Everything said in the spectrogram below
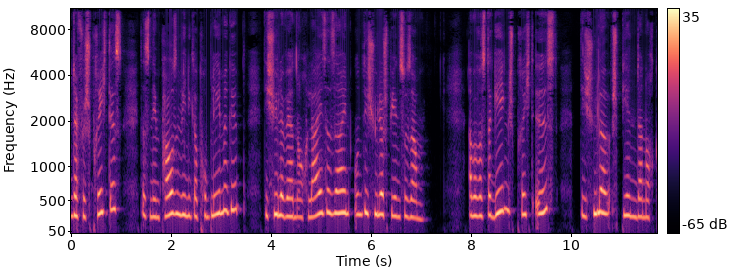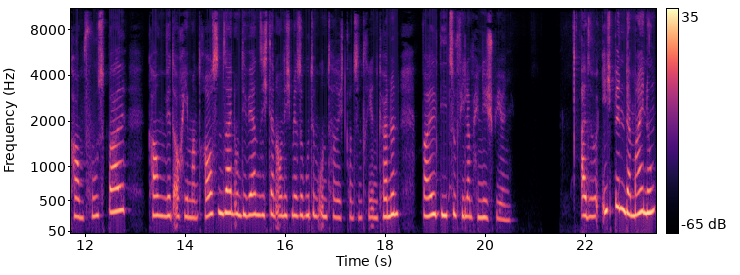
dafür spricht es, dass in den Pausen weniger Probleme gibt, die Schüler werden auch leiser sein und die Schüler spielen zusammen. Aber was dagegen spricht ist, die Schüler spielen dann noch kaum Fußball, Kaum wird auch jemand draußen sein und die werden sich dann auch nicht mehr so gut im Unterricht konzentrieren können, weil die zu viel am Handy spielen. Also ich bin der Meinung,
